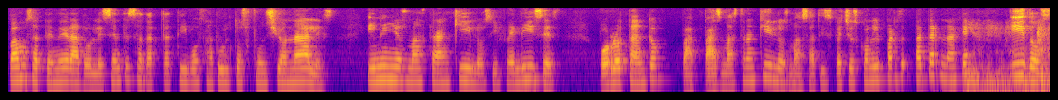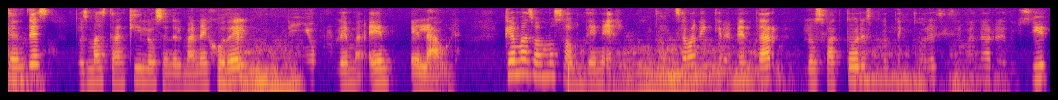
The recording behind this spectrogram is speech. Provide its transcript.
Vamos a tener adolescentes adaptativos, adultos funcionales y niños más tranquilos y felices. Por lo tanto, papás más tranquilos, más satisfechos con el paternaje y docentes pues más tranquilos en el manejo del niño problema en el aula. ¿Qué más vamos a obtener? Se van a incrementar los factores protectores y se van a reducir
